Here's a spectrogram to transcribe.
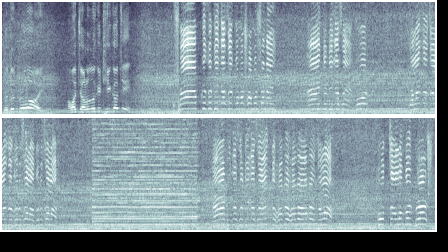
স্বতন্ত্র ভাই আমার চালানো কি ঠিক আছে? সব কিছু ঠিক আছে কোনো সমস্যা নেই। এই তো ঠিক আছে গুড চালা যা চালা যা ধরে চালা ধরে চালা। হ্যাঁ ঠিক আছে ঠিক আছে এই তো হবে হবে হবে চালা। তোর চালানোই বেস্ট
